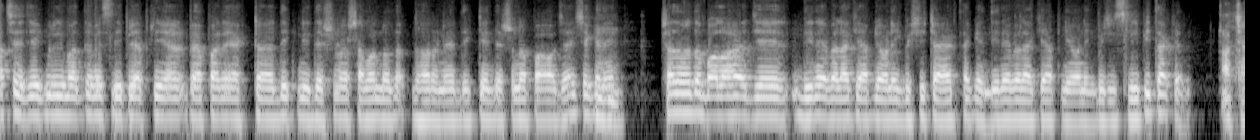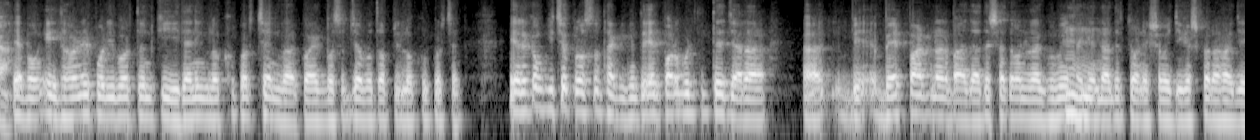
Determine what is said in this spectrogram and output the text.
আছে যেগুলির মাধ্যমে স্লিপ অ্যাপনিয়ার ব্যাপারে একটা দিক নির্দেশনা সামান্য ধরনের দিক নির্দেশনা পাওয়া যায়। সেখানে সাধারণত বলা হয় যে দিনের বেলা কি আপনি অনেক বেশি টায়ার্ড থাকেন? দিনের বেলা কি আপনি অনেক বেশি স্লিপি থাকেন? আচ্ছা। এবং এই ধরনের পরিবর্তন কি ইদানিং লক্ষ্য করছেন বা কয়েক বছর যাবত আপনি লক্ষ্য করছেন? এরকম কিছু প্রশ্ন থাকে কিন্তু এর পরবর্তীতে যারা বেড পার্টনার বা যাদের সাথে ওনারা ঘুমিয়ে থাকেন তাদেরকে অনেক সময় জিজ্ঞেস করা হয় যে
